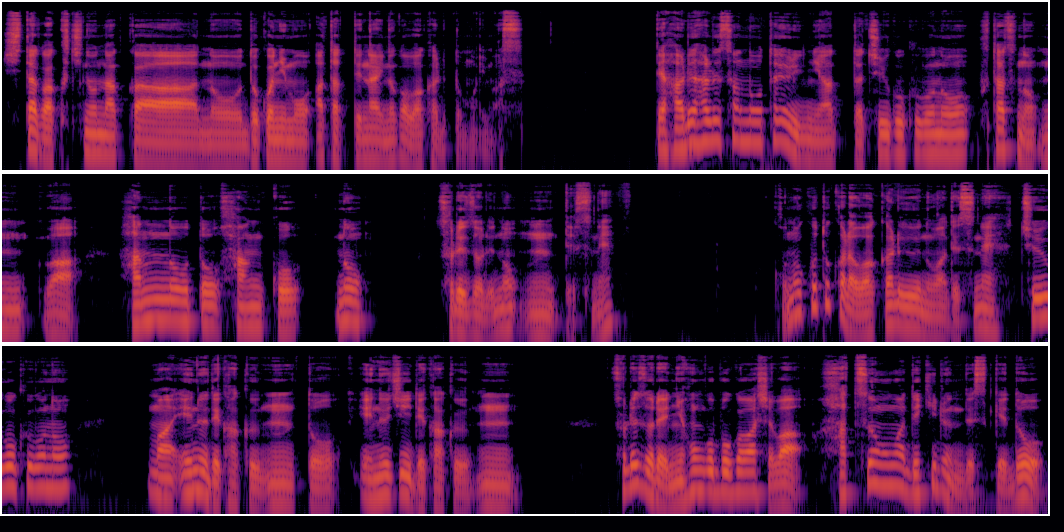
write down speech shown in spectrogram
舌が口の中のどこにも当たってないのがわかると思います。ではるはるさんのお便りにあった中国語の2つの「ん」は反応と反抗のそれぞれの「ん」ですね。このことからわかるのはですね中国語の、まあ、N で書く「ん」と NG で書く「ん」それぞれ日本語母語話者は発音はできるんですけど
